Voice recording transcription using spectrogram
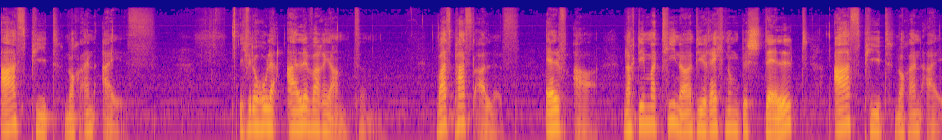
aß Piet noch ein Eis. Ich wiederhole alle Varianten. Was passt alles? 11a. Nachdem Martina die Rechnung bestellt, aß Piet noch ein Eis.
